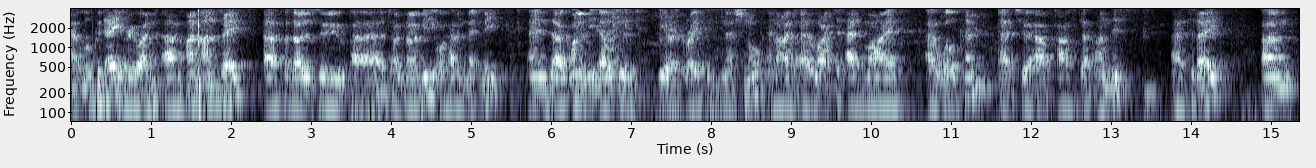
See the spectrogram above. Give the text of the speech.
Uh, well, good day, everyone. Um, I'm Andrejs, uh, for those who uh, don't know me or haven't met me, and uh, one of the elders here at Grace International. And I'd uh, like to add my uh, welcome to our pastor Andis today. Um,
